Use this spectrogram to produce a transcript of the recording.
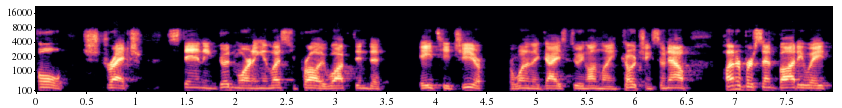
full stretch standing good morning, unless you probably walked into ATG or, or one of the guys doing online coaching. So now 100% body weight,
